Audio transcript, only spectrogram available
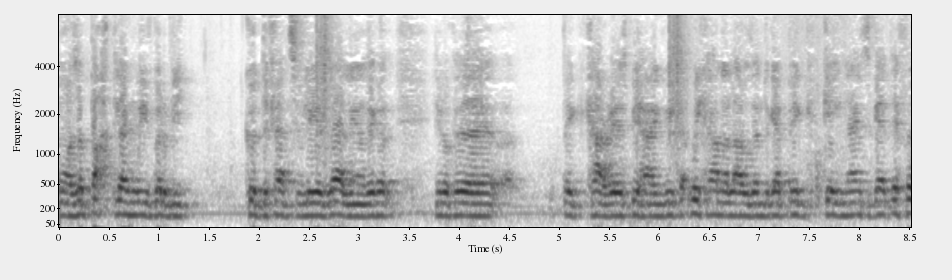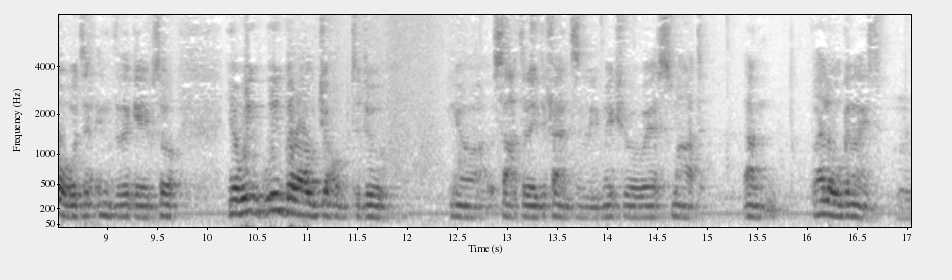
know, as a backline, we've got to be good defensively as well. You know, they got you look at the big carriers behind. We we can't allow them to get big game lines to get their forwards into the game. So, you know, we we've got our job to do. You know, Saturday defensively, make sure we're smart and well organised. Mm.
